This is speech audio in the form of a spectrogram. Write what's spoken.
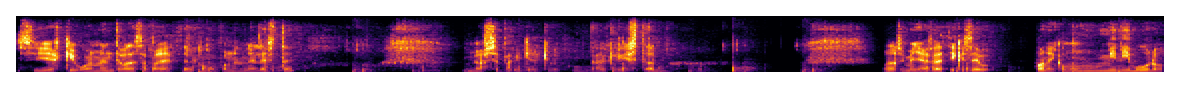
Si es que igualmente va a desaparecer, como ponen el este. No sé para qué quiere que le ponga el cristal. Bueno, si me llegas a decir que se pone como un mini muro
